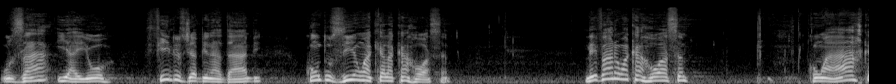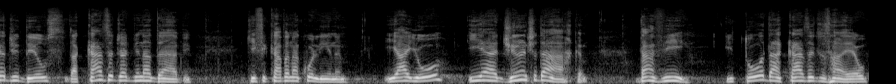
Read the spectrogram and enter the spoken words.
Uzá e Aiô, filhos de Abinadab, conduziam aquela carroça. Levaram a carroça com a arca de Deus da casa de Abinadab, que ficava na colina, e Aiô ia adiante da arca. Davi e toda a casa de Israel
